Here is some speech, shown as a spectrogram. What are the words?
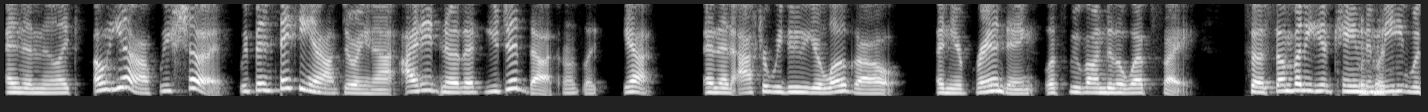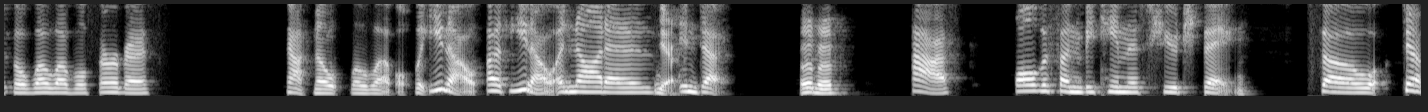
And then they're like, oh, yeah, we should. We've been thinking about doing that. I didn't know that you did that. And I was like, yeah. And then after we do your logo and your branding, let's move on to the website. So somebody who came to me with a low level service, not no low level, but you know, uh, you know, and not as Yeah. in depth Mhm. task all of a sudden became this huge thing. So, Yeah.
